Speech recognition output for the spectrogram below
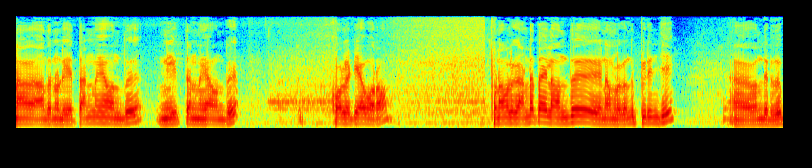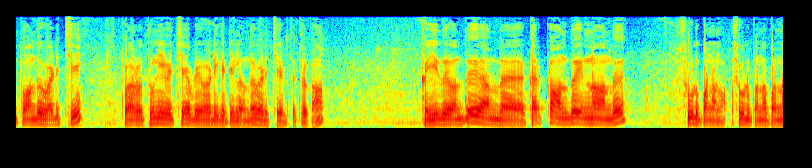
நான் அதனுடைய தன்மையாக வந்து நீர்த்தன்மையாக வந்து குவாலிட்டியாக வரும். இப்போ நம்மளுக்கு அண்டத்தாயில் வந்து நம்மளுக்கு வந்து பிரிஞ்சு வந்துடுது. இப்போ வந்து வடித்து இப்போ ஒரு துணி வச்சு அப்படியே வடிகட்டியில் வந்து வடித்து எடுத்துகிட்டு இருக்கோம். இப்போ இது வந்து அந்த கற்கம் வந்து இன்னும் வந்து சூடு பண்ணணும். சூடு பண்ண பண்ண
